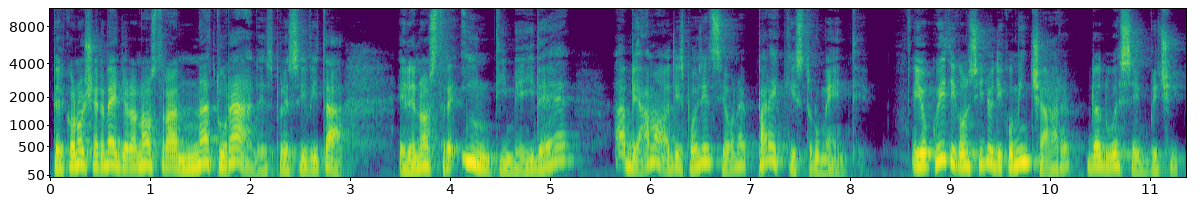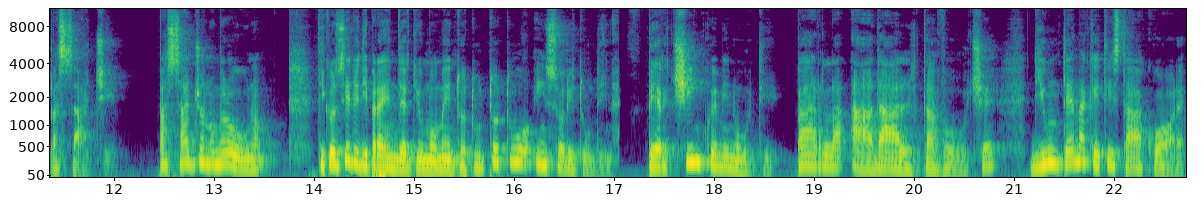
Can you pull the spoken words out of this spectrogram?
Per conoscere meglio la nostra naturale espressività e le nostre intime idee, abbiamo a disposizione parecchi strumenti. Io qui ti consiglio di cominciare da due semplici passaggi. Passaggio numero uno. Ti consiglio di prenderti un momento tutto tuo in solitudine. Per cinque minuti parla ad alta voce di un tema che ti sta a cuore.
